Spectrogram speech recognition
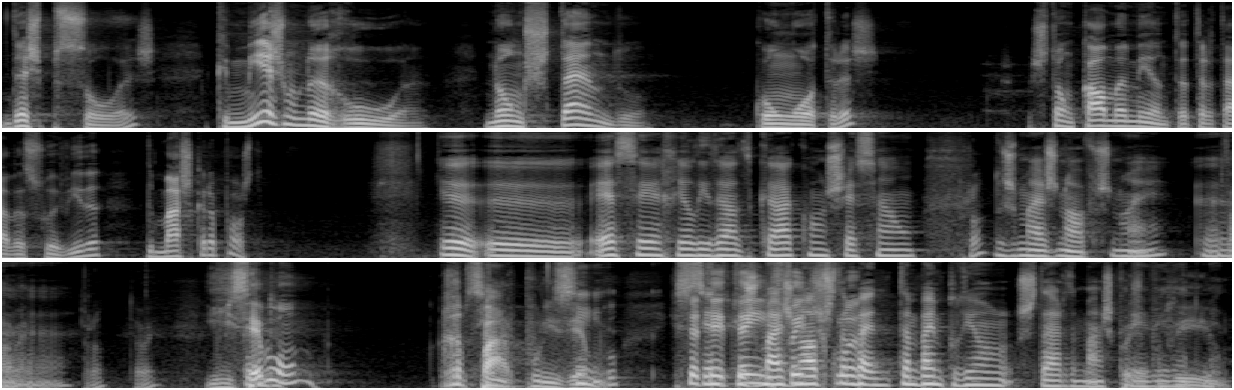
das pessoas que mesmo na rua, não estando com outras, estão calmamente a tratar da sua vida de máscara posta. Uh, uh, essa é a realidade cá, com exceção Pronto. dos mais novos, não é? Está uh, bem. Pronto, tá bem. E isso é bom. Repare, sim, por exemplo, sim. isso Sendo até que tem os mais novos também, também podiam estar de máscara, pois evidentemente. Podiam.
